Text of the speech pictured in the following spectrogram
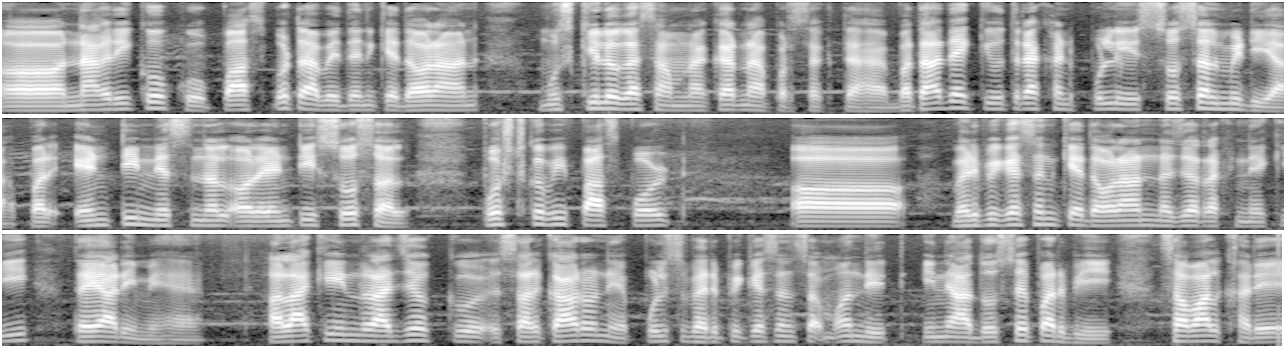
नागरिकों को पासपोर्ट आवेदन के दौरान मुश्किलों का सामना करना पड़ सकता है। बता दें कि उत्तराखंड पुलिस सोशल मीडिया पर एंटी नेशनल और एंटी सोशल पोस्ट को भी पासपोर्ट वेरिफिकेशन के दौरान नज़र रखने की तैयारी में है। हालाँकि इन राज्यों को, सरकारों ने पुलिस वेरिफिकेशन संबंधित इन आदेशों पर भी सवाल खड़े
